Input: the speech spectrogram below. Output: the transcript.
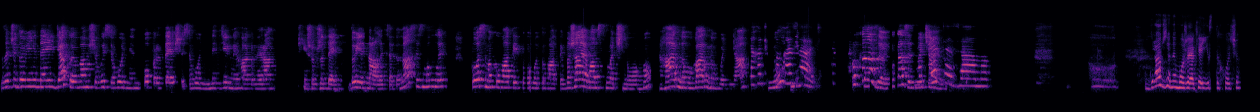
за чудові ідеї. Дякую вам, що ви сьогодні, попри те, що сьогодні недільний гарний ранок, точніше вже день, доєдналися до нас і змогли посмакувати і поготувати. Бажаю вам смачного, гарного, гарного дня. Я хочу Ну, показати. Показуй, показуй, звичайно. Це замок. Я вже не можу, як я їсти хочу.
